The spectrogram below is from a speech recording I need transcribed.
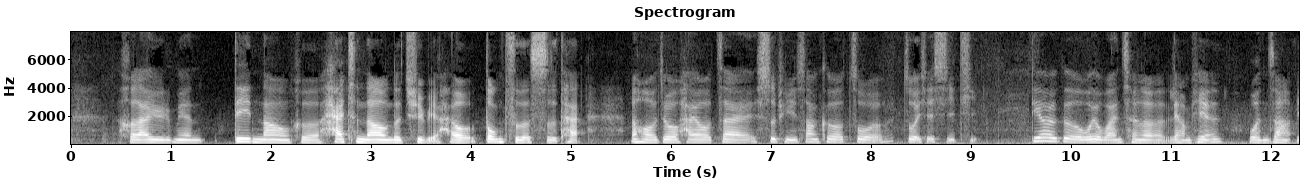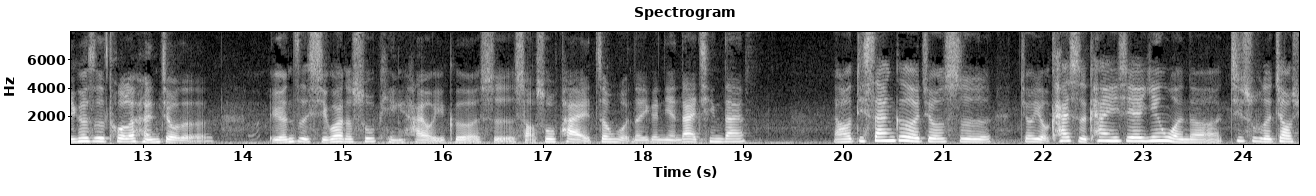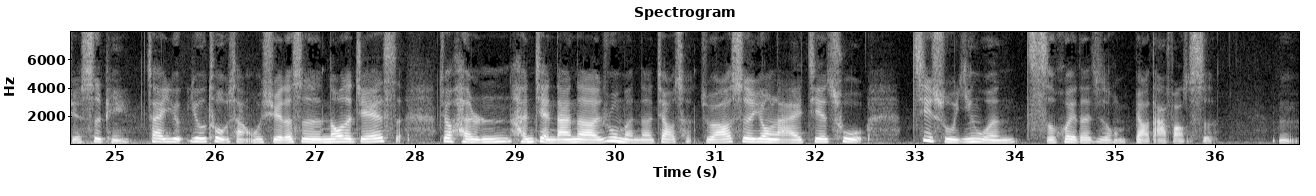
荷兰语里面 did noun 和 had noun 的区别，还有动词的时态，然后就还有在视频上课做做一些习题。第二个我也完成了两篇文章，一个是拖了很久的原子习惯的书评，还有一个是少数派征文的一个年代清单。然后第三个就是。就有开始看一些英文的技术的教学视频，在 You YouTube 上，我学的是 Node.js，就很很简单的入门的教程，主要是用来接触技术英文词汇的这种表达方式。嗯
